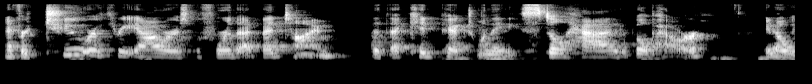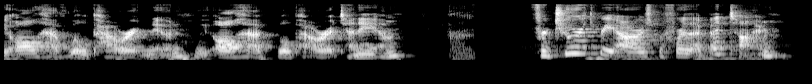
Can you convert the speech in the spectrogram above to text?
And for two or three hours before that bedtime that that kid picked when they still had willpower, you know, we all have willpower at noon, we all have willpower at 10 a.m. Right. For two or three hours before that bedtime,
